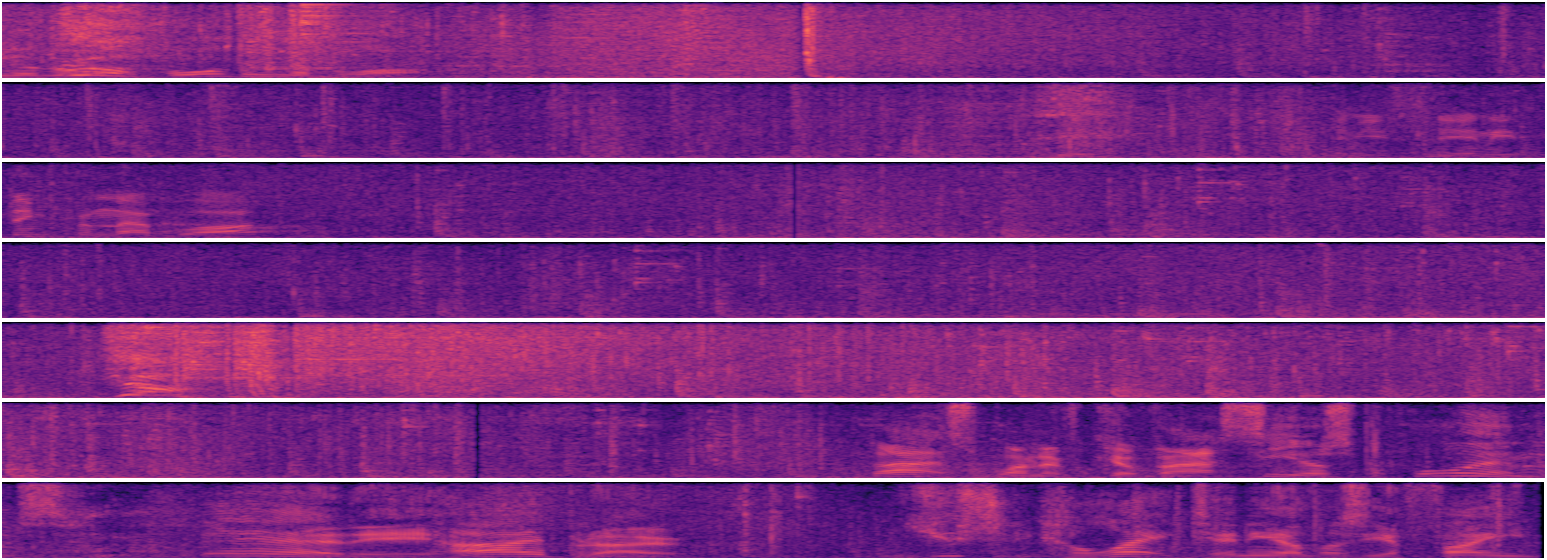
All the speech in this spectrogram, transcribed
Could try hitting the rope holding the block. Can you see anything from that block? That's one of Kvasir's poems. Very highbrow. You should collect any others you find.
